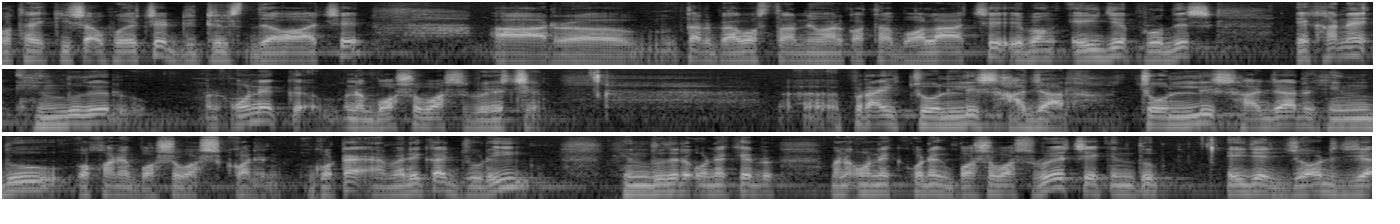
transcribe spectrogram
কোথায়, কী সব হয়েছে ডিটেলস দেওয়া আছে। আর তার ব্যবস্থা নেওয়ার কথা বলা আছে। এবং এই যে প্রদেশ, এখানে হিন্দুদের অনেক মানে বসবাস রয়েছে। প্রায় চল্লিশ হাজার চল্লিশ হাজার হিন্দু ওখানে বসবাস করেন। গোটা আমেরিকা জুড়েই হিন্দুদের অনেকের মানে অনেক অনেক বসবাস রয়েছে, কিন্তু এই যে জর্জিয়া,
